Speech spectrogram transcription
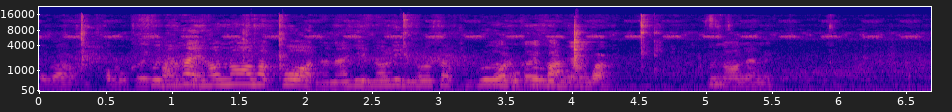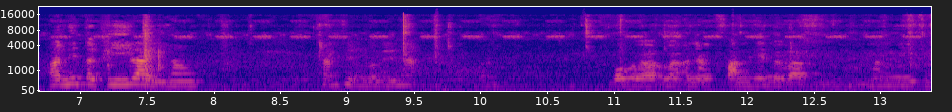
เคยว่าเขาบอกเคยเพิ่นฟัจะนให้เฮานอนพักผ่อนนะนะเห็นเฮาลิ้นโทรศัพท์เพิ่นเคยฟันยังบ่มันนอนนั่นเลยอันนี้แต่ผีไล่เฮาทั้งถึงก็เลยนะบอกว่าว่าอันยังฟันเห็นแบบว่ามันมีสี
